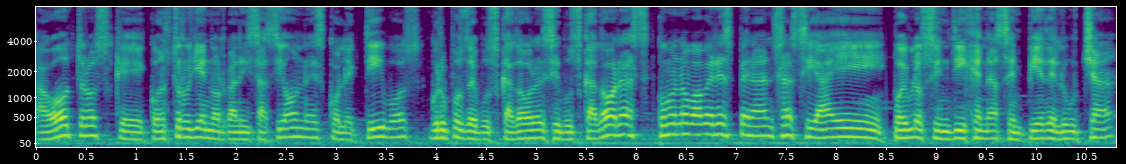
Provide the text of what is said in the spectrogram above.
a otros, que construyen organizaciones, colectivos, grupos de buscadores y buscadoras? ¿Cómo no va a haber esperanza si hay pueblos indígenas en pie de lucha?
